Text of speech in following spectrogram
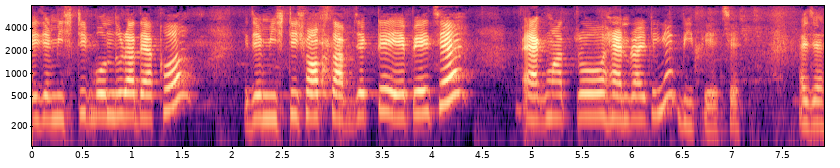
এই যে মিষ্টির বন্ধুরা, দেখো। এই যে মিষ্টি সব সাবজেক্টে এ পেয়েছে। একমাত্র হ্যান্ড রাইটিংয়ে বি পেয়েছে। এই যে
